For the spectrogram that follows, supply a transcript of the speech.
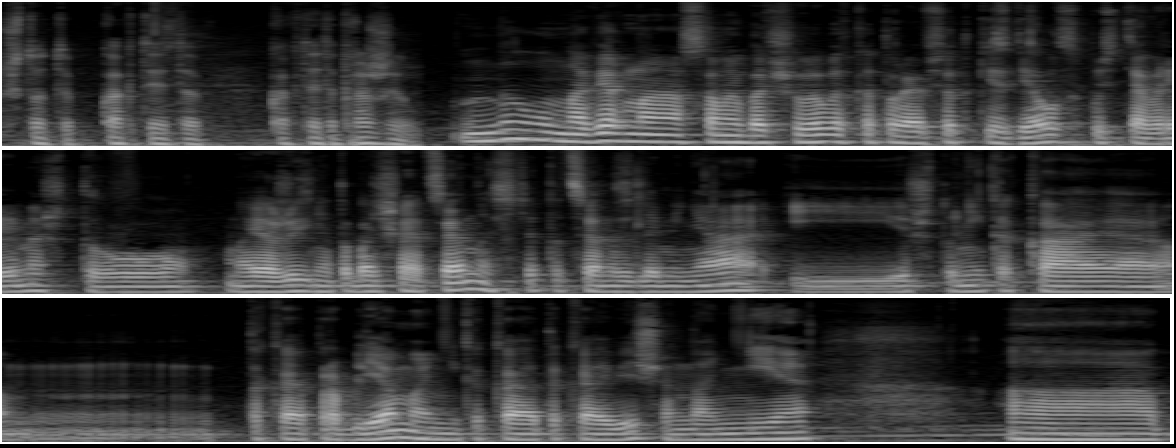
что-то, как ты это как ты это прожил? Ну, наверное, самый большой вывод, который я все-таки сделал спустя время, что моя жизнь — это большая ценность, это ценность для меня, и что никакая такая проблема, никакая такая вещь, она не а,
